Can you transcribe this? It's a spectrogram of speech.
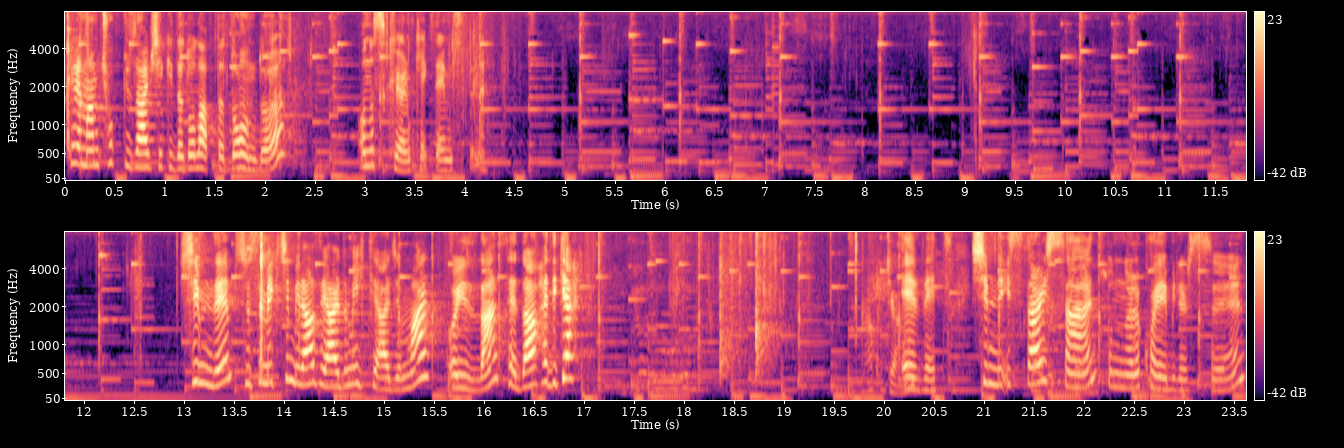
kremam çok güzel bir şekilde dolapta dondu. Onu sıkıyorum keklerimin üstüne. Şimdi süslemek için biraz yardıma ihtiyacım var. O yüzden Seda hadi gel. Ne yapacağım? Evet. Şimdi istersen bunları koyabilirsin.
